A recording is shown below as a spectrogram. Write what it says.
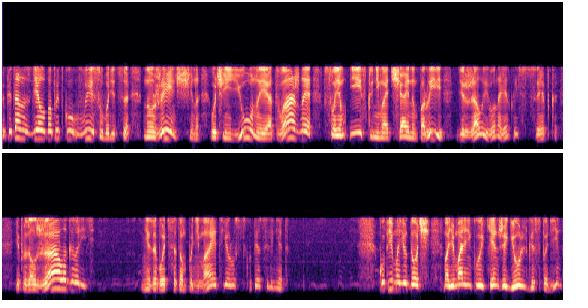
Капитан сделал попытку высвободиться, но женщина, очень юная и отважная, в своем искреннем и отчаянном порыве держала его на редкость цепко и продолжала говорить. Не заботьтесь о том, понимает ее русский купец или нет. Купи мою дочь, мою маленькую Кенджи Гюль, господин.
